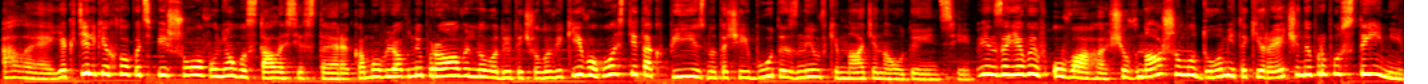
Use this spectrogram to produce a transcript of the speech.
Але як тільки хлопець пішов, у нього сталася істерика. Мовляв, неправильно водити чоловіків у гості так пізно, та ще й бути з ним в кімнаті наодинці. Він заявив, увага, що в нашому домі такі речі неприпустимі.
